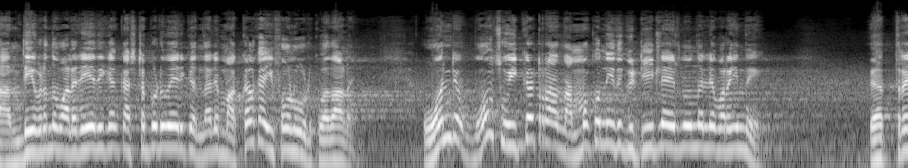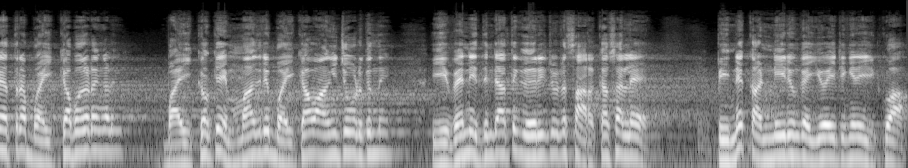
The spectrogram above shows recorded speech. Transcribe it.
തന്തി ഇവിടുന്ന് വളരെയധികം കഷ്ടപ്പെടുമായിരിക്കും എന്നാലും മക്കൾക്ക് ഐഫോൺ കൊടുക്കും. അതാണ്. ഓന്റെ ഓൻ സൂയിക്കട്ടറാ നമുക്കൊന്നും ഇത് കിട്ടിയിട്ടില്ലായിരുന്നു എന്നല്ലേ പറയുന്നത് എത്ര എത്ര ബൈക്ക് അപകടങ്ങൾ ബൈക്കൊക്കെ എമ്മാതിരി ബൈക്കാണ് വാങ്ങിച്ചു കൊടുക്കുന്നത് ഇവൻ ഇതിന്റെ അകത്ത് കയറിയിട്ട് ഒരു സർക്കസ് അല്ലേ? പിന്നെ കണ്ണീരും കയ്യുമായിട്ട് ഇങ്ങനെ ഇരിക്കുക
